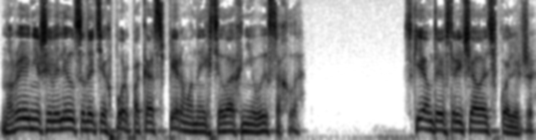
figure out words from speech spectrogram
Но Рэй не шевелился до тех пор, пока сперма на их телах не высохла. «С кем ты встречалась в колледже?»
